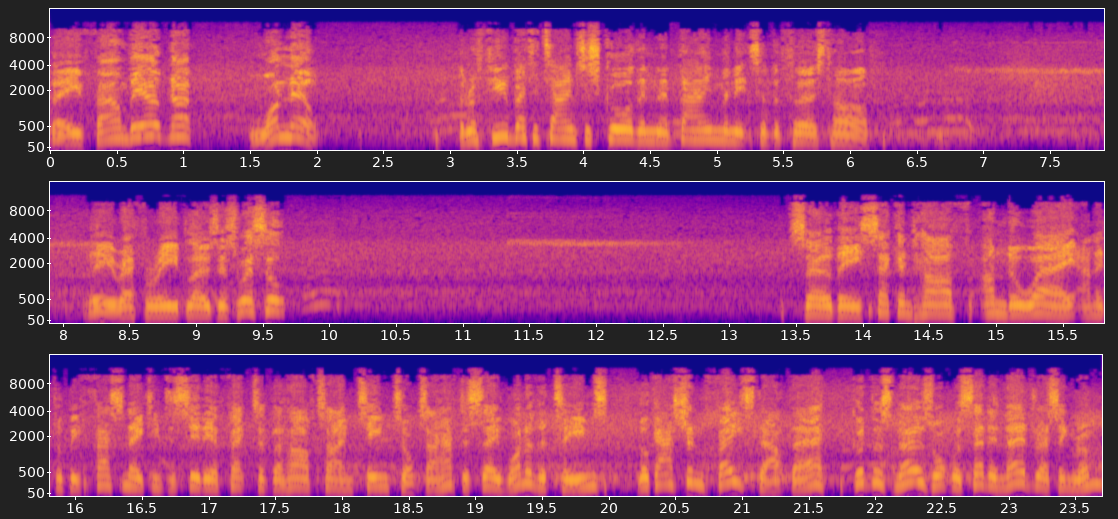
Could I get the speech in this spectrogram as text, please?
They found the opener, 1 0. There are a few better times to score than the nine minutes of the first half. The referee blows his whistle. So the second half underway, and it'll be fascinating to see the effect of the half-time team talks. I have to say, one of the teams look ashen-faced out there. Goodness knows what was said in their dressing room.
